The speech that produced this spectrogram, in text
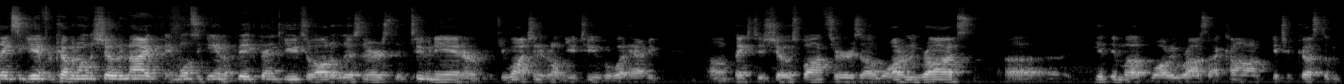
Thanks again for coming on the show tonight, and once again, a big thank you to all the listeners that tune in, or if you're watching it on YouTube or what have you. Um, thanks to show sponsors, uh, Waterloo Rods. Uh, hit them up, waterloorods.com. Get your custom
